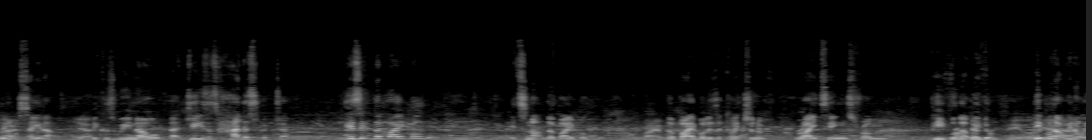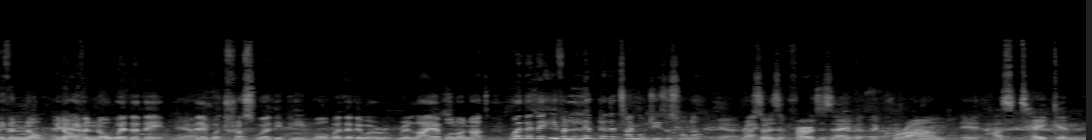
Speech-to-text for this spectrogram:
We don't say that Yeah. because we know that Jesus had a scripture. Is it the Bible? Mm. It's not the Bible. Bible. The Bible is a collection of writings from people From that we don't different people, that we don't even know. We don't even know whether they Yeah. they were trustworthy people, whether they were reliable or not, whether they even lived at the time of Jesus or not. Yeah. Right? So is it fair to say that the Quran it has taken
